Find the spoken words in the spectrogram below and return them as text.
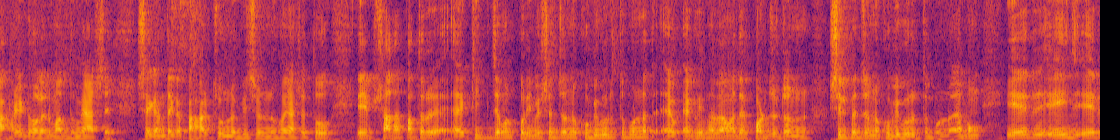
পাহাড়ি ঢলের মাধ্যমে আসে, সেখান থেকে পাহাড় চূর্ণ বিচূর্ণ হয়ে আসে। তো এই সাদা পাথর ঠিক যেমন পরিবেশের জন্য খুবই গুরুত্বপূর্ণ একইভাবে আমাদের পর্যটন শিল্পের জন্য খুবই গুরুত্বপূর্ণ এবং এর, এই এর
